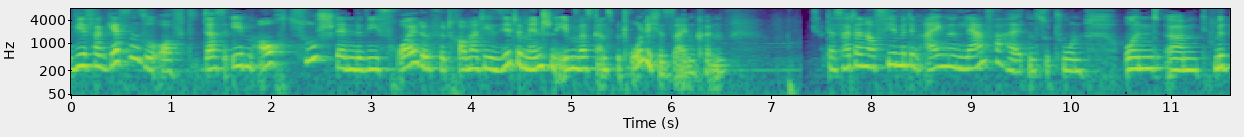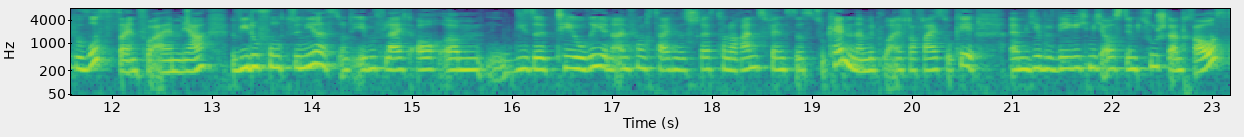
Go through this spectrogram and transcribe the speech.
wir vergessen so oft, dass eben auch Zustände wie Freude für traumatisierte Menschen eben was ganz Bedrohliches sein können. Das hat dann auch viel mit dem eigenen Lernverhalten zu tun und ähm, mit Bewusstsein vor allem, ja, wie du funktionierst und eben vielleicht auch ähm, diese Theorie in Anführungszeichen des Stresstoleranzfensters zu kennen, damit du einfach weißt, okay, ähm, hier bewege ich mich aus dem Zustand raus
